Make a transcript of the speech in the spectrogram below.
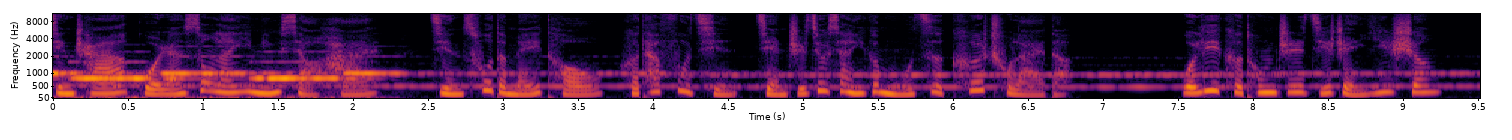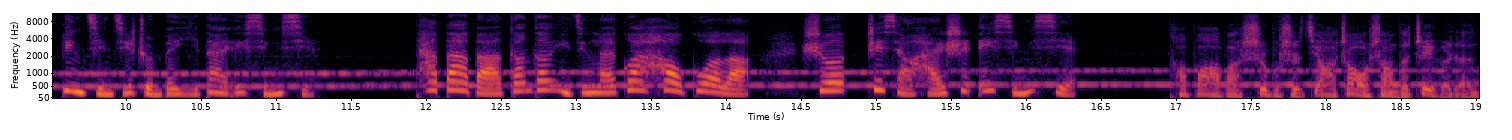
警察果然送来一名小孩，紧蹙的眉头和他父亲简直就像一个模子刻出来的。我立刻通知急诊医生，并紧急准备一袋 A 型血。他爸爸刚刚已经来挂号过了，说这小孩是 A 型血。他爸爸是不是驾照上的这个人？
